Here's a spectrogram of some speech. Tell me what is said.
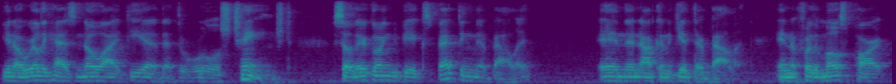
you know, really has no idea that the rules changed. So they're going to be expecting their ballot, and they're not going to get their ballot. And for the most part,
